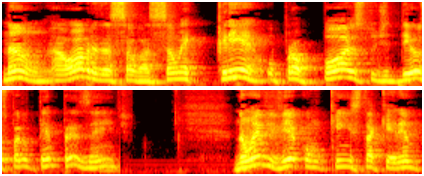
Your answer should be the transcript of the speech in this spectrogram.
Não, a obra da salvação é crer o propósito de Deus para o tempo presente. Não é viver como quem está querendo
